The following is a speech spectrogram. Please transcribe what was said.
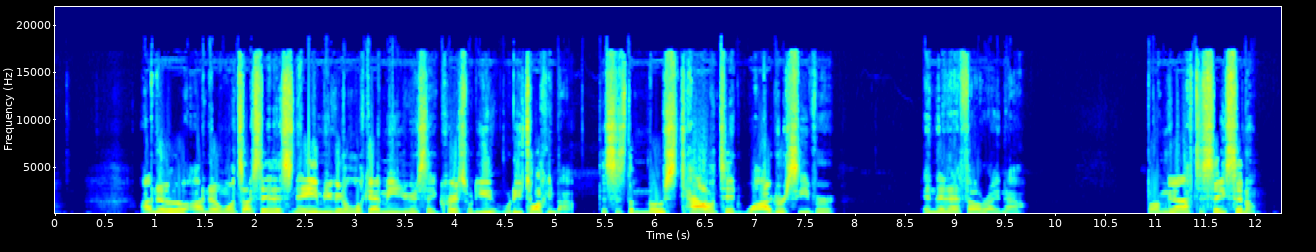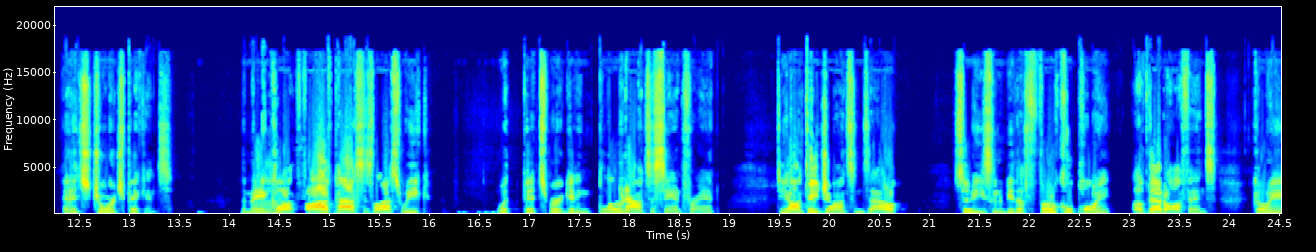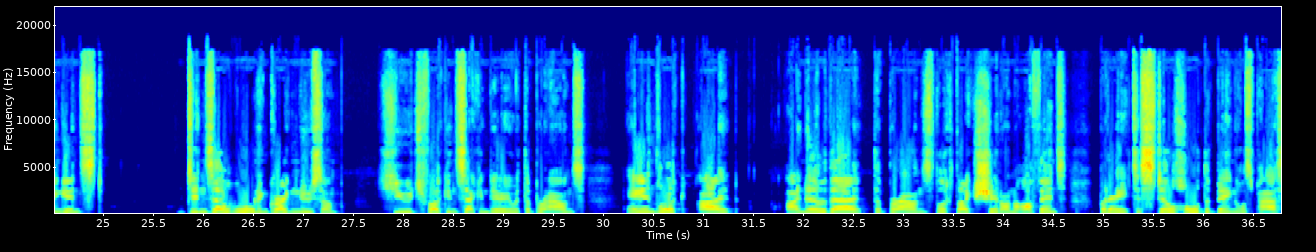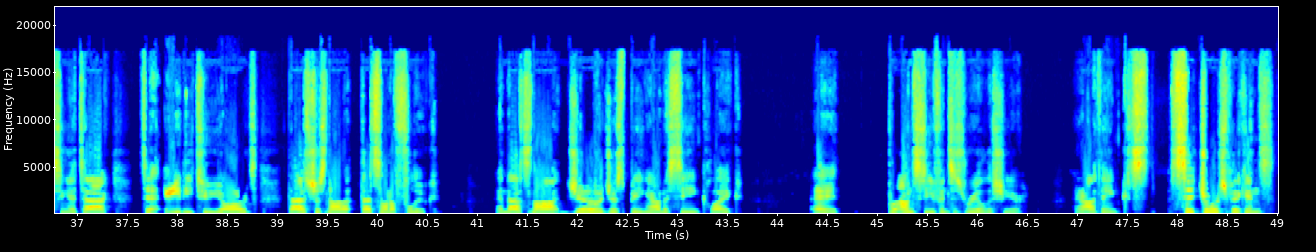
I know I know once I say this name, you're gonna look at me and you're gonna say, Chris, what are you what are you talking about? This is the most talented wide receiver in the NFL right now. But I'm gonna have to say sit him, and it's George Pickens. The man Mm. caught five passes last week with Pittsburgh getting blown out to San Fran. Diontae Johnson's out. So he's going to be the focal point of that offense going against Denzel Ward and Greg Newsome. Huge fucking secondary with the Browns. And look, I I know that the Browns looked like shit on offense, but hey, to still hold the Bengals passing attack to 82 yards, that's just not a, that's not a fluke. And that's not Joe just being out of sync like hey, Browns defense is real this year. And I think sit George Pickens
